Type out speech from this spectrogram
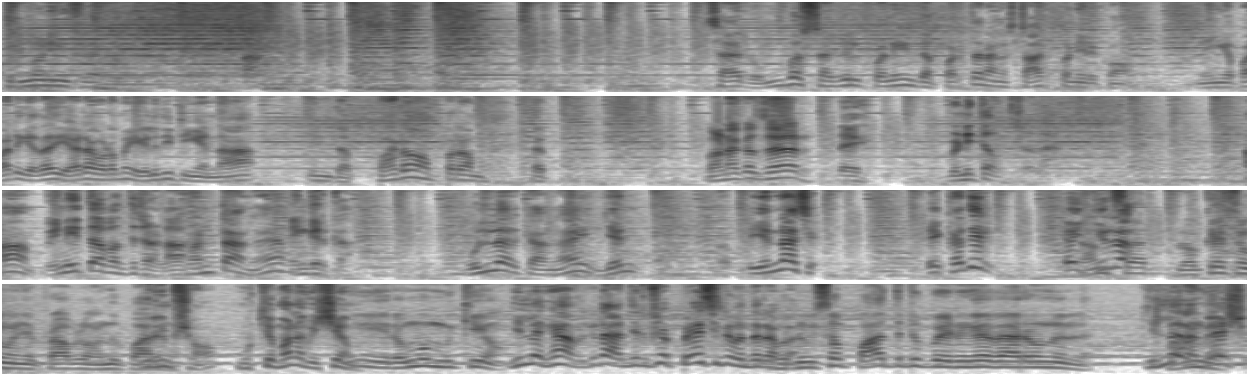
குட் மார்னிங் சார் சார் ரொம்ப ஸ்ட்ரகிள் பண்ணி இந்த படத்தை நாங்கள் ஸ்டார்ட் பண்ணியிருக்கோம். நீங்கள் பாட்டுக்கு ஏதாவது இட விடாம எழுதிட்டீங்கன்னா இந்த படம் அப்புறம் வணக்கம் சார் டேய் வினிதா வந்துட்டாளா? ஆ வினிதா வந்துட்டாளா? வந்துட்டாங்க. எங்க இருக்கா? உள்ள இருக்காங்க. என் என்னாச்சு? ஏ கதிர். ஏய் ராம் இருடா. சார் லொகேஷன் கொஞ்சம் ப்ராப்ளம் வந்து ஒரு பாருங்க. நிமிஷம். முக்கியமான விஷயம். இது ரொம்ப முக்கியம். இல்லைங்க அவர்கிட்ட அஞ்சு நிமிஷம் பேசிட்டு ஒரு வந்துடுறேன் நிமிஷம் பார்த்துட்டு போயிடுங்க வேற ஒன்றும் இல்லை. இல்ல ரமேஷ்.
